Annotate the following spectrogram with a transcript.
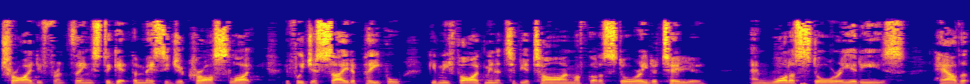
try different things to get the message across. Like if we just say to people, "Give me five minutes of your time. I've got a story to tell you," and what a story it is! How the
